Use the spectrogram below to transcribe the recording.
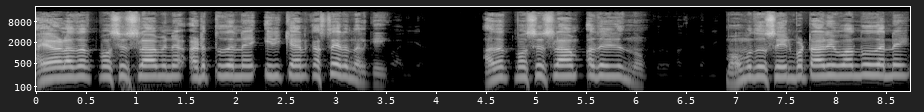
അയാൾ ഹജറത് മസീദ് ഇസ്ലാമിന് അടുത്ത് തന്നെ ഇരിക്കാൻ കസേര നൽകി. ഹജറത് മസീദ് ഇസ്ലാം അതിലിരുന്നു മുഹമ്മദ് ഹുസൈൻ ഭട്ടാലി വന്നത് തന്നെ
